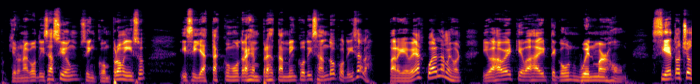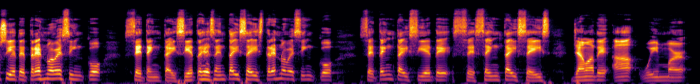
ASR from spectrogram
pues quiero una cotización sin compromiso y si ya estás con otras empresas también cotizando, cotízala para que veas cuál es la mejor. Y vas a ver que vas a irte con Winmar Home. 787-395-7766, 395-7766. Llámate a Winmar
